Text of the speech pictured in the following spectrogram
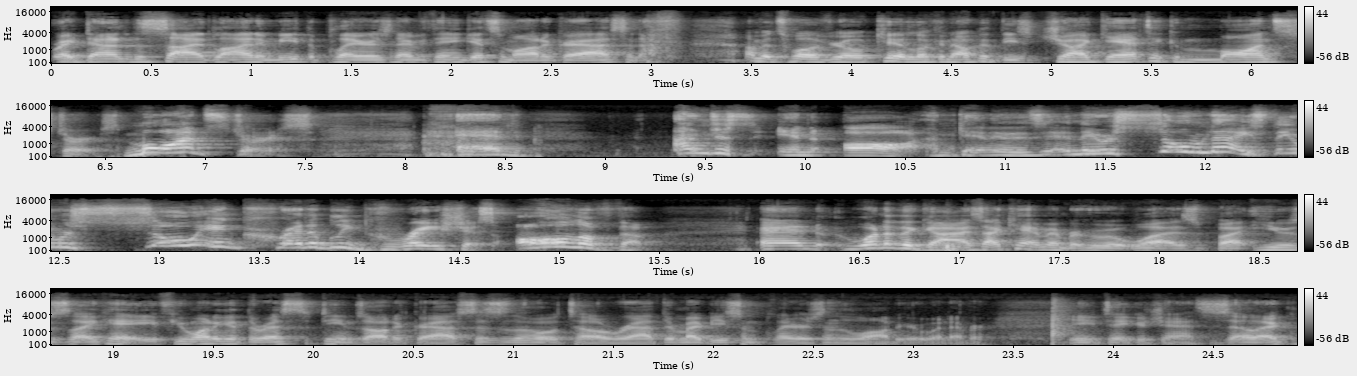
right down to the sideline and meet the players and everything and get some autographs. And I'm a 12 year old kid looking up at these gigantic monsters, monsters, and. I'm just in awe. I'm getting this, and they were so nice. They were so incredibly gracious, all of them. And one of the guys, I can't remember who it was, but he was like, "Hey, if you want to get the rest of the team's autographs, this is the hotel we're at. There might be some players in the lobby or whatever. You can take your chances." I'm like,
